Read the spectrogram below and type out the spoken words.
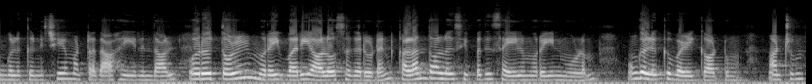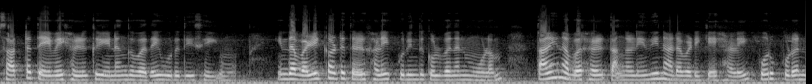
உங்களுக்கு நிச்சயமற்றதாக இருந்தால் ஒரு தொழில்முறை வரி ஆலோசகருடன் கலந்தாலோசிப்பது செயல்முறையின் மூலம் உங்களுக்கு வழிகாட்டும் மற்றும் சட்ட தேவைகளுக்கு இணங்குவதை உறுதி செய்யும். இந்த வழிகாட்டுதல்களை புரிந்து கொள்வதன் மூலம் தனிநபர்கள் தங்கள் நிதி நடவடிக்கைகளை பொறுப்புடன்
